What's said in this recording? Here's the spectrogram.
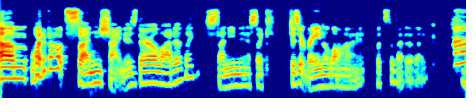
Um, what about sunshine? Is there a lot of like sunniness? Like, does it rain a lot? What's the weather like? Um,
